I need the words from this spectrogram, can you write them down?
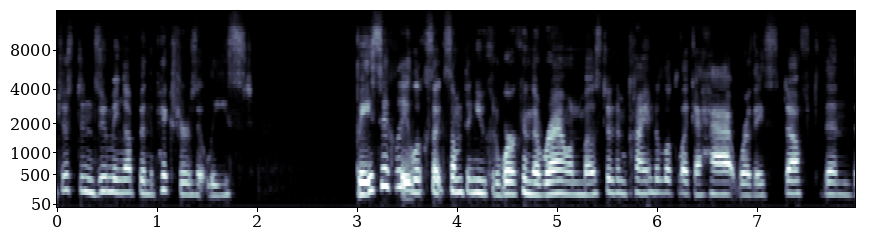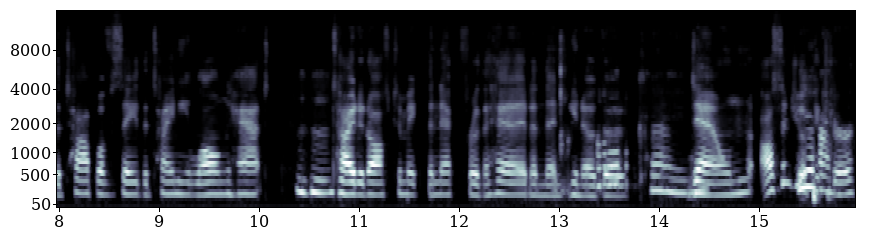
just in zooming up in the pictures at least, basically looks like something you could work in the round. Most of them kind of look like a hat where they stuffed then the top of say the tiny long hat, mm-hmm. tied it off to make the neck for the head, and then you know the okay. down. I'll send you a yeah. picture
